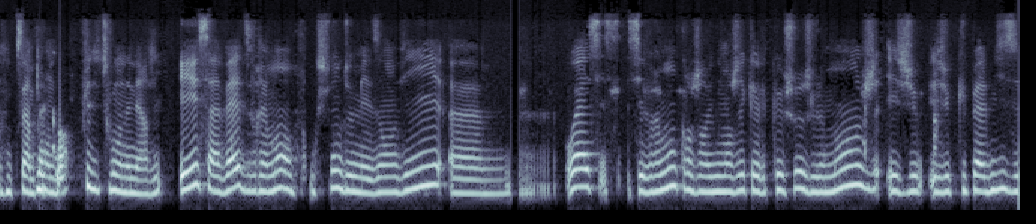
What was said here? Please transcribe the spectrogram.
Donc ça me prend plus du tout mon énergie. Et ça va être vraiment en fonction de mes envies. Euh, ouais, c'est- vraiment quand j'ai envie de manger quelque chose, je le mange et je, et je culpabilise.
